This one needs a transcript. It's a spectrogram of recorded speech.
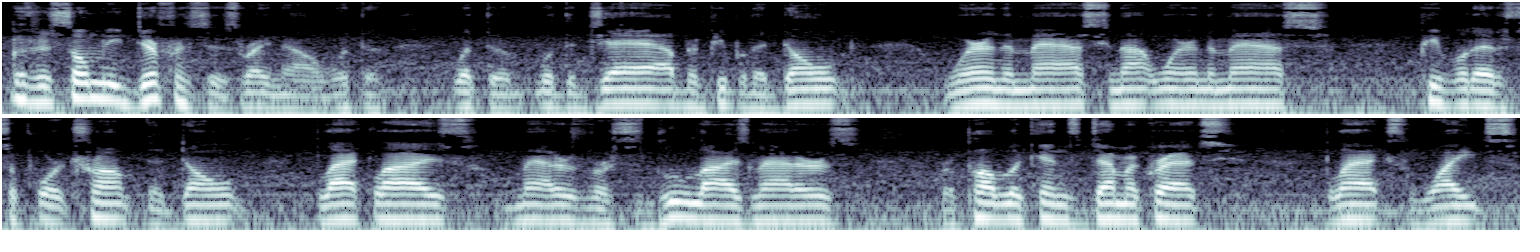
because there's so many differences right now with the with the with the jab and people that don't wearing the mask, not wearing the mask, people that support Trump that don't Black Lives Matters versus Blue Lives Matters, Republicans, Democrats, blacks, whites,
